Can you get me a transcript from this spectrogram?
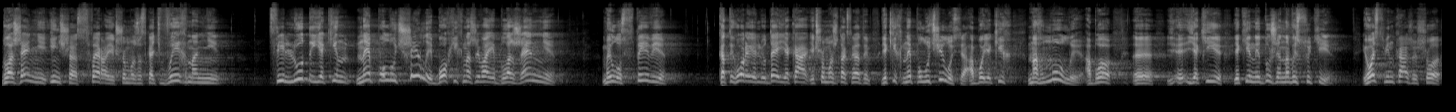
блаженні інша сфера, якщо можна сказати, вигнані. Ці люди, які не получили, Бог їх називає блаженні, милостиві. Категорія людей, яка, якщо можна так сказати, яких не получилося, або яких нагнули, або е, які, які не дуже на висоті. І ось він каже, що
